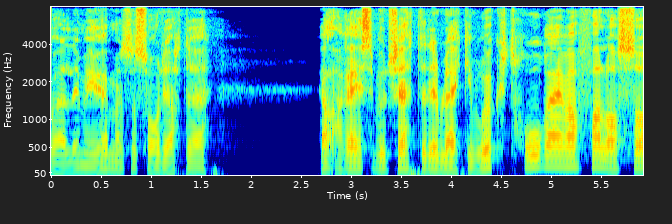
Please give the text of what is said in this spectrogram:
veldig mye. Men så så de at det, ja, reisebudsjettet det ble ikke brukt, tror jeg i hvert fall. Og så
